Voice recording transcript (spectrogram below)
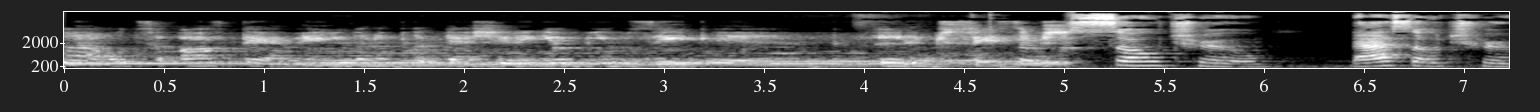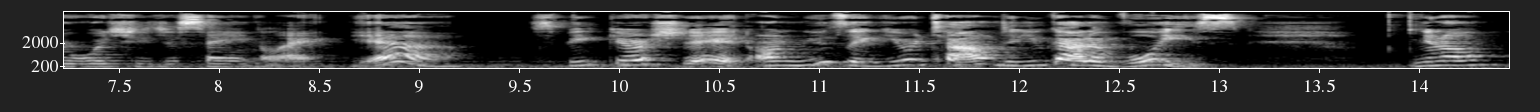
clout off them. And you're going to put that shit in your music. Say some shit. So true. That's so true what she's just saying. Like, yeah, speak your shit on music. You're talented. You got a voice. You know?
